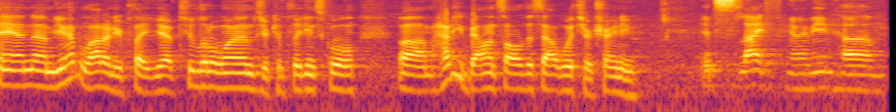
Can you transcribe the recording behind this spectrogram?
And um, you have a lot on your plate. You have two little ones. You're completing school. Um, how do you balance all of this out with your training? It's life. You know what I mean? Um,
